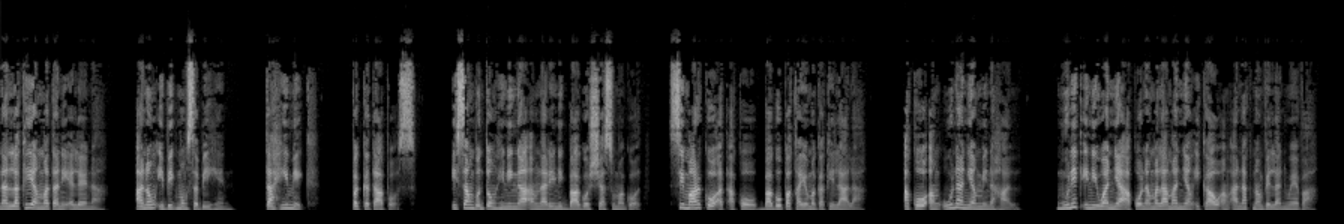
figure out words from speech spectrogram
Nanlaki ang mata ni Elena. Anong ibig mong sabihin? Tahimik. Pagkatapos, Isang buntong hininga ang narinig bago siya sumagot. Si Marco at ako bago pa kayo magkakilala. Ako ang una niyang minahal. Ngunit iniwan niya ako nang malaman niyang ikaw ang anak ng Villanueva.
